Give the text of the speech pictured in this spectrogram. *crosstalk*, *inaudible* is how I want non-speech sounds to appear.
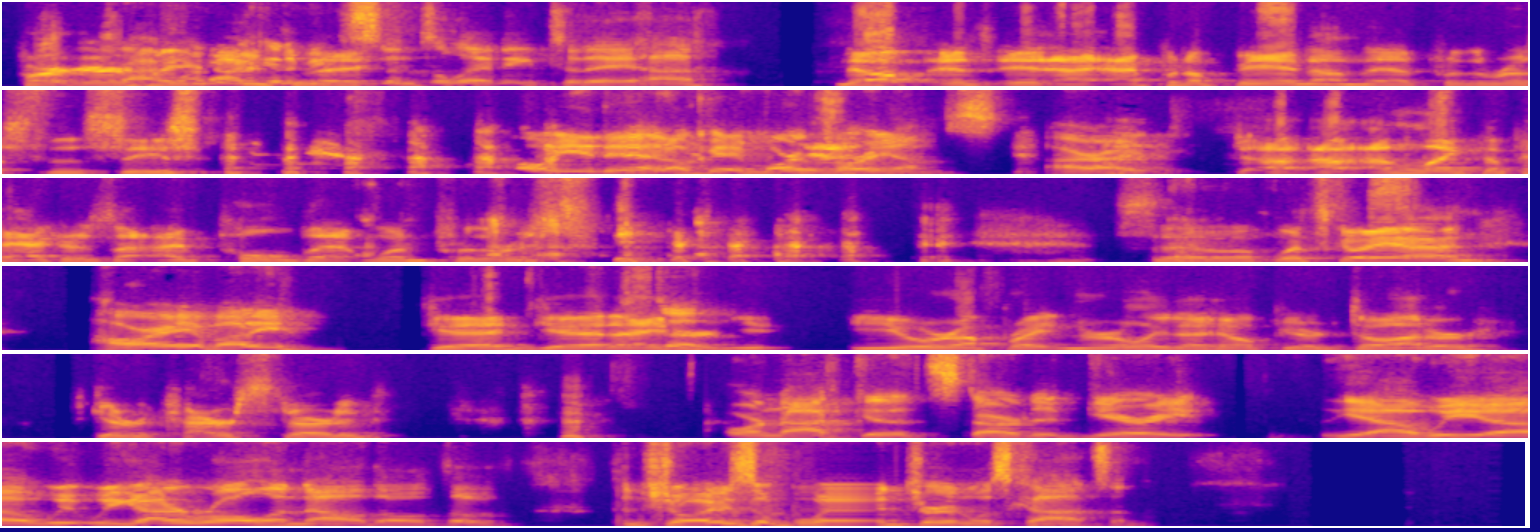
Partner, we're not, how you not going to be scintillating today, huh? Nope, it, it, I, I put a ban on that for the rest of the season. *laughs* Oh, you did. Okay, moratoriums. All right. I- I- Unlike the Packers, I, I pulled that one for the rest of the year. *laughs* so, what's going on? How are you, buddy? Good, good. I heard you, you were up bright and early to help your daughter get her car started. *laughs* Or not get it started, Gary. Yeah, we uh we, we got it rolling now though. The the joys of winter in Wisconsin.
